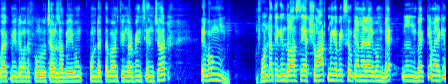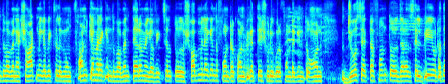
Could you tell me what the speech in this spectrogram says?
কয়েক মিনিটের মধ্যে ফুল চার্জ হবে এবং ফোনটাতে পাবেন ফিঙ্গারপ্রিন্ট সেন্সর এবং ফোনটাতে কিন্তু আছে একশো আট মেগাপিক্সেল ক্যামেরা এবং ব্যাক ব্যাক ক্যামেরা কিন্তু পাবেন একশো আট মেগাপিক্সেল এবং ফ্রন্ট ক্যামেরা কিন্তু পাবেন তেরো মেগাপিক্সেল। তো সব মিলে কিন্তু ফোনটা কনফিগার থেকে শুরু করে ফোনটা কিন্তু অন জোস একটা ফোন। তো যারা সেলফি ওঠাতে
